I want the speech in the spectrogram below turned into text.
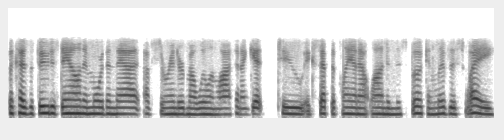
because the food is down. And more than that i've surrendered my will and life. And i get to accept the plan outlined in this book and live this way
